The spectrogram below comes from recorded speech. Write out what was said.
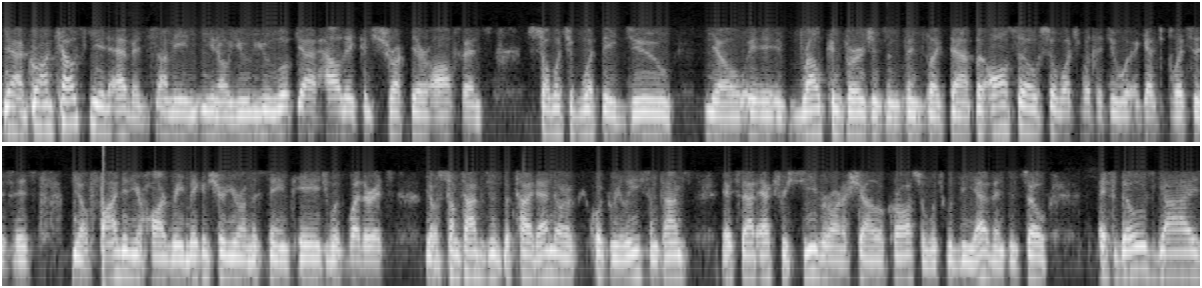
Yeah, Gronkowski and Evans. I mean, you know, you you look at how they construct their offense. So much of what they do, you know, route conversions and things like that. But also, so much what they do against blitzes is, you know, finding your hot read, making sure you're on the same page with whether it's, you know, sometimes it's the tight end on a quick release, sometimes it's that X receiver on a shallow crosser, which would be Evans. And so, if those guys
